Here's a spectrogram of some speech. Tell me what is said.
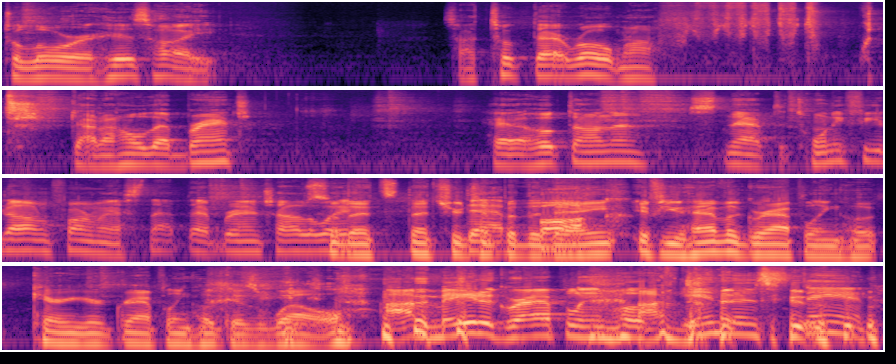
to lower his height. So I took that rope and I got on hold that branch, had hooked on there, snapped it 20 feet out in front of me. I snapped that branch out of the So way. that's that's your That tip of the buck. day. If you have a grappling hook, carry your grappling hook as well. I made a grappling hook in the stand.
